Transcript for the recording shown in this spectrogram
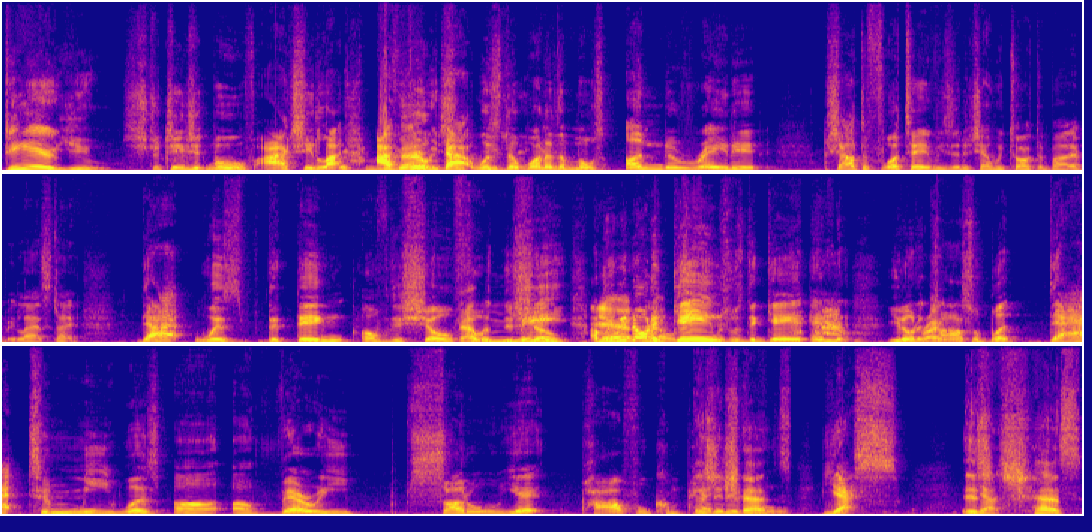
dare you. strategic move. I actually like. I feel that was the one of the most underrated. Shout out to Forte if he's in the chat. We talked about it last night. That was the thing of the show for That was the me. show. I mean, Yeah, we know the was- games was the game and you know the Right. console, but that to me was a, a very subtle yet powerful competitive chess. move. Yes. It's Yes. chess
